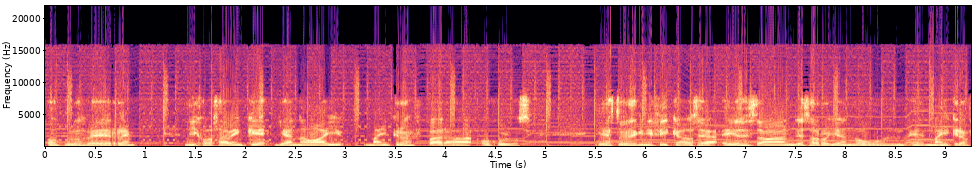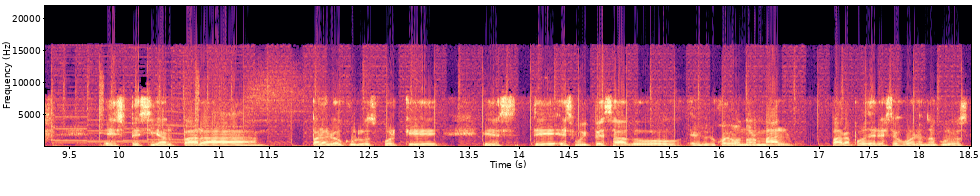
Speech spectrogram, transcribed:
Oculus VR, dijo, ¿saben qué? Ya no hay Minecraft para Oculus. ¿Y esto qué significa? O sea, ellos estaban desarrollando un eh, Minecraft especial para, para el Oculus porque este es muy pesado el juego normal para poder este jugar en Oculus.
